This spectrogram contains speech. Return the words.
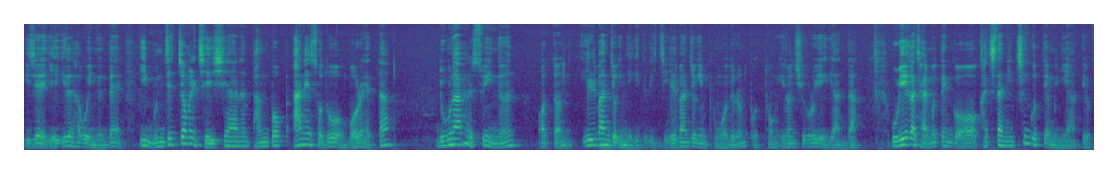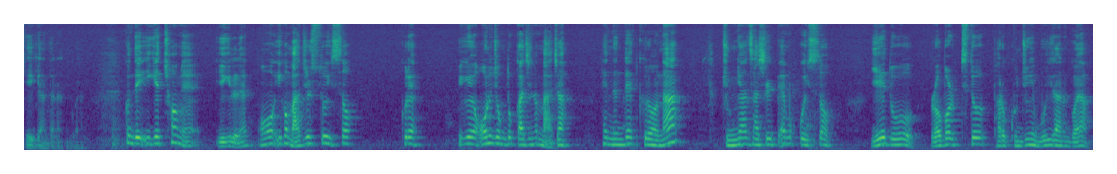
이제 얘기를 하고 있는데 이 문제점을 제시하는 방법 안에서도 뭐를 했다? 누구나 할 수 있는 어떤 일반적인 얘기들 있지. 일반적인 부모들은 보통 이런 식으로 얘기한다. 우리 애가 잘못된 거 같이 다닌 친구 때문이야. 이렇게 얘기한다는 거야. 근데 이게 처음에 얘기를 해. 어, 이거 맞을 수도 있어. 그래. 이게 어느 정도까지는 맞아. 했는데 그러나 중요한 사실 빼먹고 있어. 얘도 로버트도 바로 군중의 무리라는 거야.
